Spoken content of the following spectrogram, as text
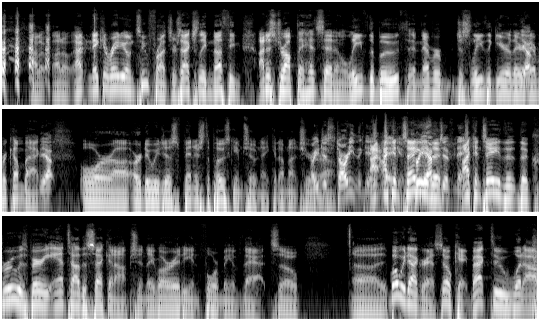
I don't. I don't. I, naked radio on two fronts. There's actually nothing. I just drop the headset and leave the booth and never just leave the gear there Yep. and never come back. Yep. Or uh, or do we just finish the post game show naked? I'm not sure. Are you just Uh, starting the game I, I can tell you that. Naked. I can tell you that the crew is very anti the second option. They've already informed me of that. So. Uh, but we digress. Okay, back to what I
